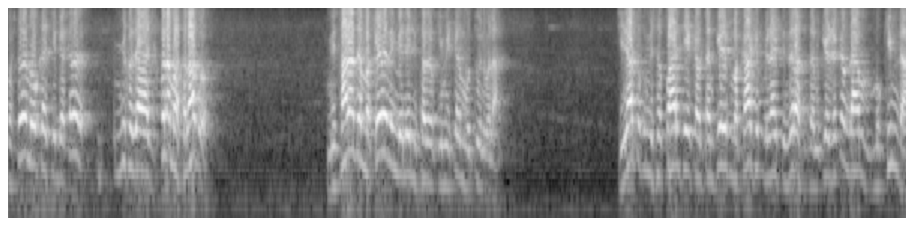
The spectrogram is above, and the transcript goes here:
پښتنه نو کې چې به کنه میخه دا خپل مسله ده مثال د مکه د مینې مثال کې مشن متون ولا چې دا ته کوم سفر چې کوم تم کې مکه کې مینه پندره ست تم کې کوم دا مقیم دا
